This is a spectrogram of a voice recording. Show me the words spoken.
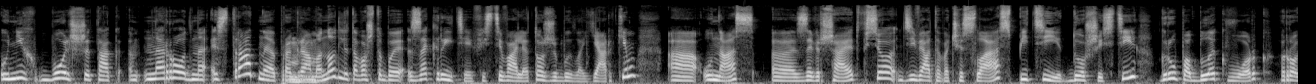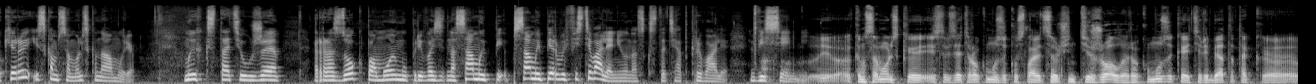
У них больше так народно-эстрадная программа, mm-hmm. но для того, чтобы закрытие фестиваля тоже было ярким, а, у нас а, завершает все 9 числа с 5 до 6 группа Black Work, рокеры из Комсомольска на Амуре. Мы их, кстати, уже разок, по-моему, привозили. На самый, самый первый фестиваль они у нас, кстати, открывали, весенний. А, Комсомольская, если взять рок-музыку, славится очень тяжелой рок-музыкой. Эти ребята так э,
